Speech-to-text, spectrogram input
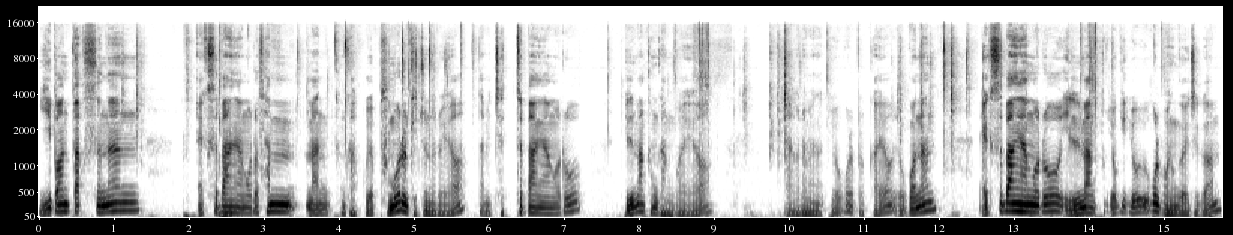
2번 박스는 x 방향으로 3만큼 갔고요. 부모를 기준으로요. 그다음에 z 방향으로 1만큼 간 거예요. 자, 그러면 요걸 볼까요? 요거는 x 방향으로 1만큼 여기 요걸 보는 거예요, 지금.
